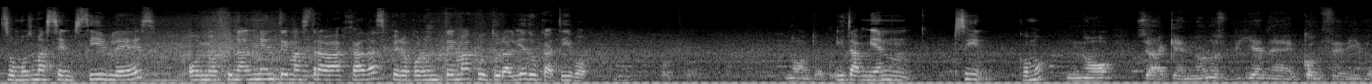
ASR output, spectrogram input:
somos más sensibles o emocionalmente más trabajadas, pero por un tema cultural y educativo. No. Y también, sí, ¿cómo? No, o sea, que no nos viene concedido.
